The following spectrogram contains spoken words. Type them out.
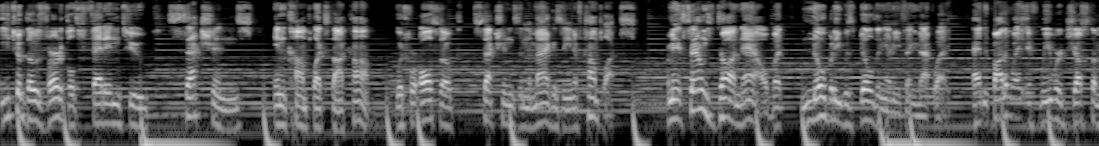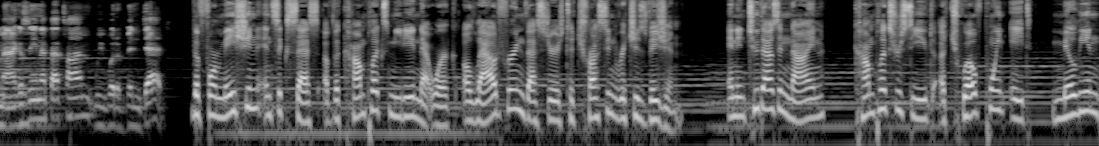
each of those verticals fed into sections in complex.com, which were also sections in the magazine of Complex. I mean, it sounds duh now, but nobody was building anything that way. And by the way, if we were just a magazine at that time, we would have been dead. The formation and success of the Complex Media Network allowed for investors to trust in Rich's vision. And in 2009, Complex received a $12.8 million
